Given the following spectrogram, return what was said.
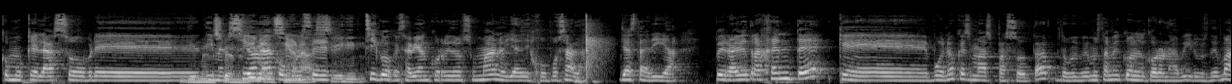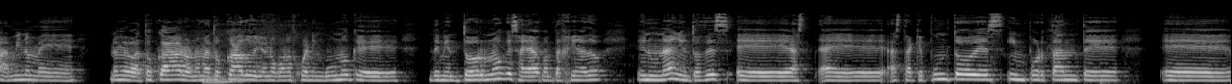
como que la sobredimensiona, como ese chico que se habían corrido en su mano y ya dijo, pues ala, ya estaría. Pero hay otra gente que, bueno, que es más pasota. Lo vemos también con el coronavirus, de, va, a mí no me, no me va a tocar o no me ha tocado, yo no conozco a ninguno que de mi entorno que se haya contagiado en un año. Entonces, eh, eh, hasta, qué punto es importante, eh,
